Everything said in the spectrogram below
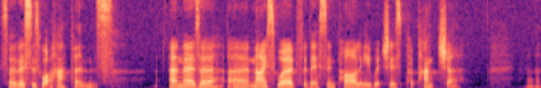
So, this is what happens. And there's a, a nice word for this in Pali, which is papancha. Uh,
